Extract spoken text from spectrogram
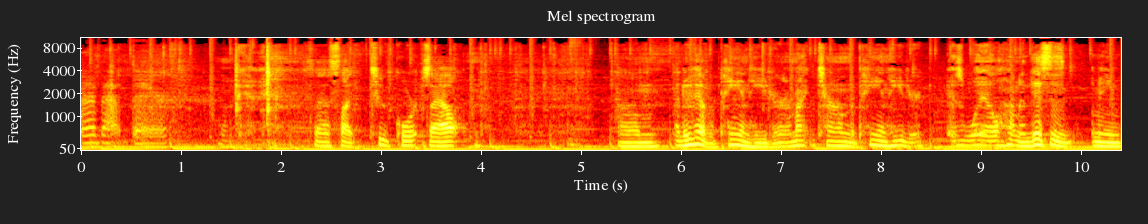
About there. Okay. So that's like two quarts out. Um, I do have a pan heater. I might turn on the pan heater as well. I mean, this is, I mean,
